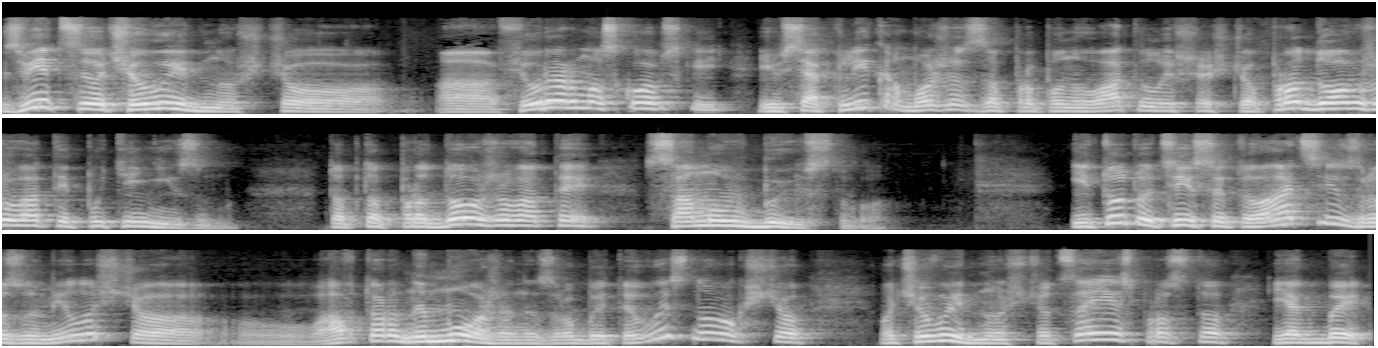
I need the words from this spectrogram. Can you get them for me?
Звідси очевидно, що фюрер московський і вся кліка може запропонувати лише що продовжувати путінізм, тобто продовжувати самовбивство. І тут у цій ситуації зрозуміло, що автор не може не зробити висновок, що очевидно, що це є просто якби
